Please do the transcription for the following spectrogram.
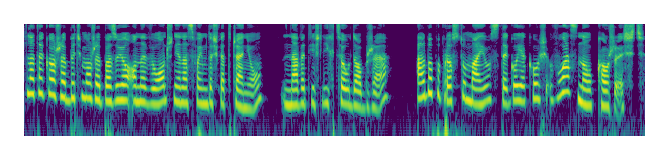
Dlatego, że być może bazują one wyłącznie na swoim doświadczeniu, nawet jeśli chcą dobrze, albo po prostu mają z tego jakąś własną korzyść.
